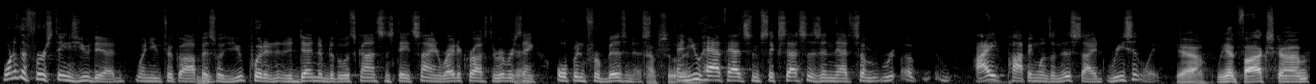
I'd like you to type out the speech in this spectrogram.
One of the first things you did when you took office Mm-hmm. was you put an addendum to the Wisconsin state sign right across the river saying open for business. Absolutely. And you have had some successes in that, some uh, eye-popping ones on this side recently. Yeah, we had Foxconn,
